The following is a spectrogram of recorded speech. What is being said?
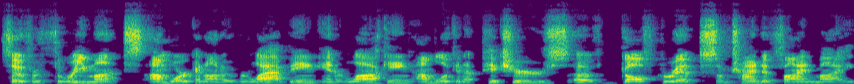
So for three months, I'm working on overlapping, interlocking. I'm looking at pictures of golf grips. I'm trying to find my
